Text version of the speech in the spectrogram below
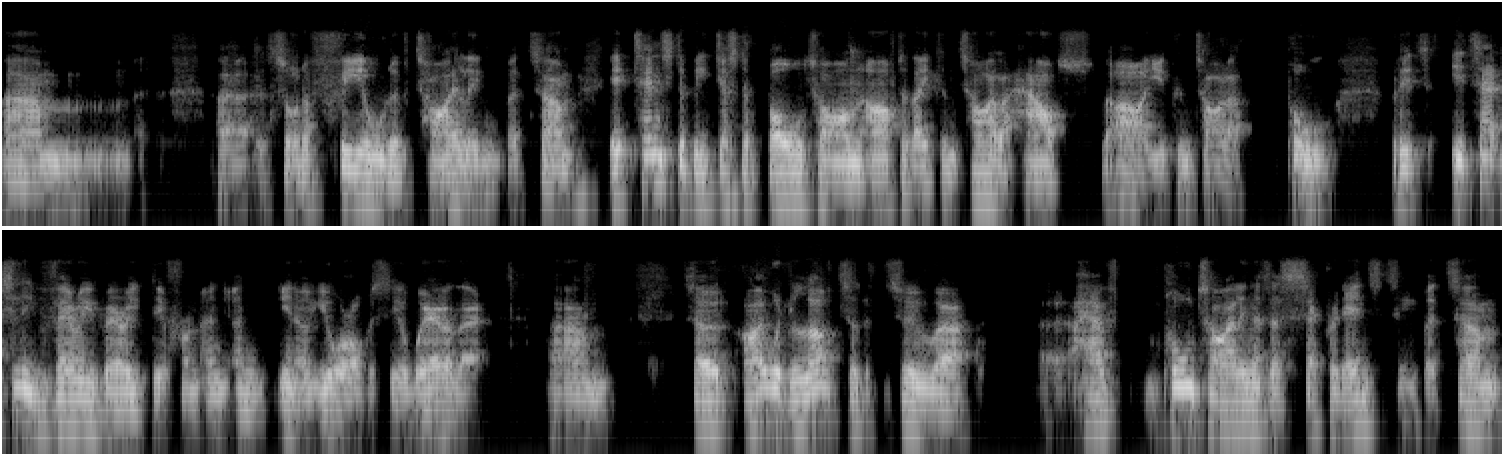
um, uh, sort of field of tiling, but um, it tends to be just a bolt on after they can tile a house. Ah, you can tile a pool, but it's it's actually very very different, and and you know you're obviously aware of that. Um, so I would love to to uh, have pool tiling as a separate entity, but um,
